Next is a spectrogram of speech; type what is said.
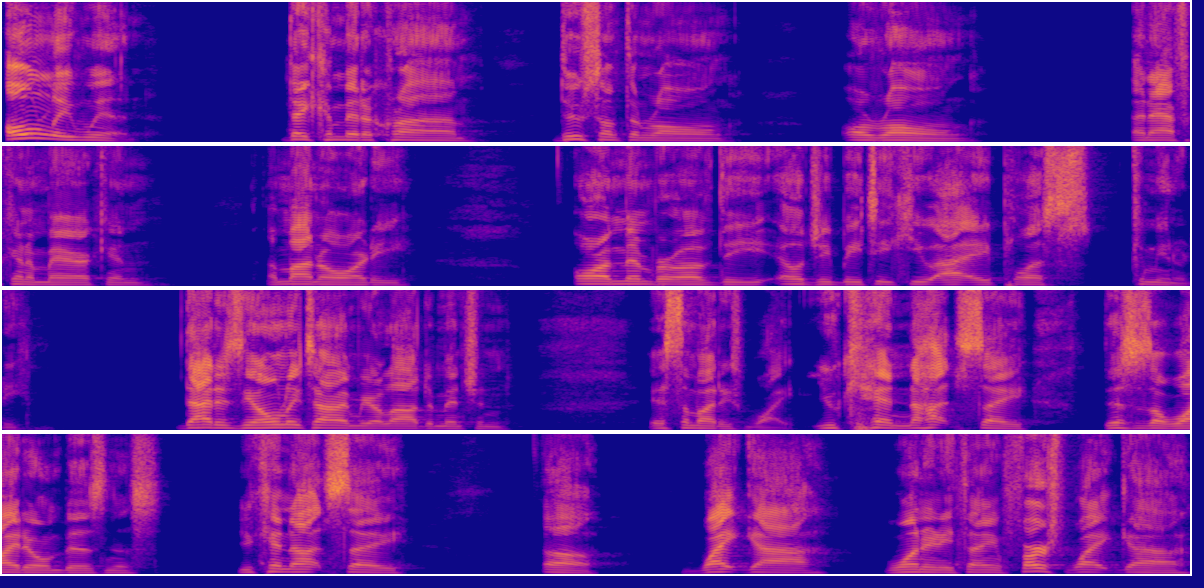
Only when they commit a crime, do something wrong, or wrong an African American, a minority, or a member of the LGBTQIA plus community. That is the only time you're allowed to mention if somebody's white. You cannot say this is a white owned business. You cannot say uh, white guy won anything, first white guy.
